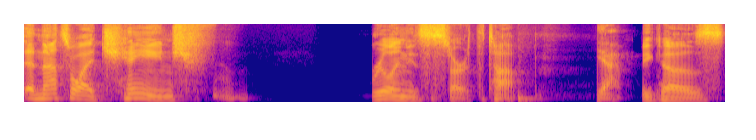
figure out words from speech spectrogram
and that's why change really needs to start at the top. Yeah. Because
